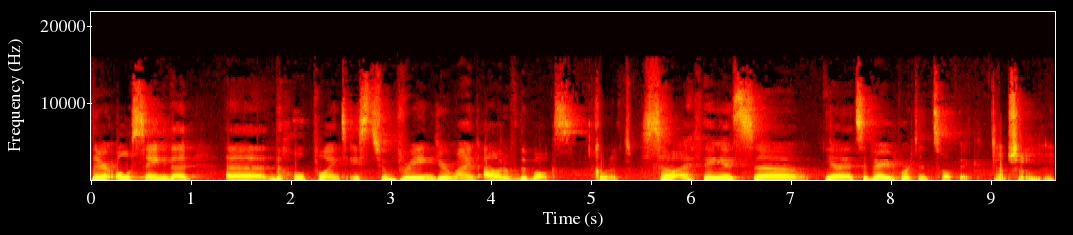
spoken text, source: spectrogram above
they're all saying that uh, the whole point is to bring your mind out of the box. Correct. So I think it's uh, yeah, it's a very important topic. Absolutely.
